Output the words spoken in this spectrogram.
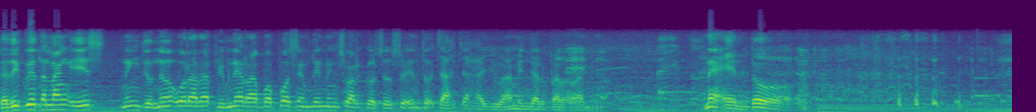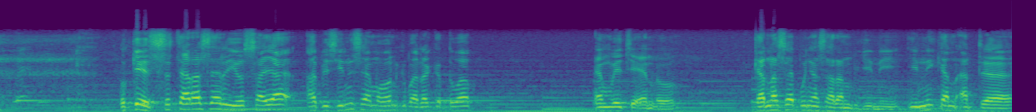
Jadi gue tenang is, ning jono ora rabi meneh rapopo sing penting ning swarga sesuk entuk cah cahayu. Amin ya rabbal alamin. Nek ento. Oke, secara serius saya habis ini saya mohon kepada ketua MWCNO karena saya punya saran begini. Ini kan ada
